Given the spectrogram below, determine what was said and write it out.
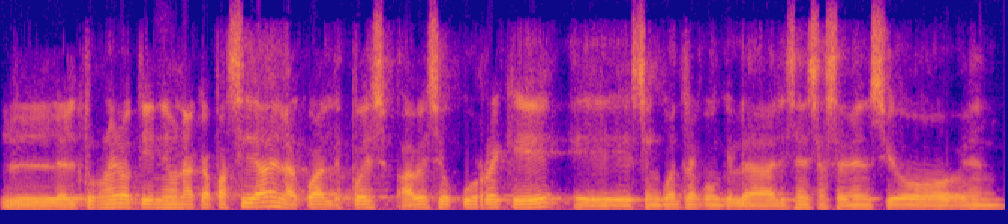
el, turnero tiene una capacidad en la cual después a veces ocurre que eh, se encuentran con que la licencia se venció en,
